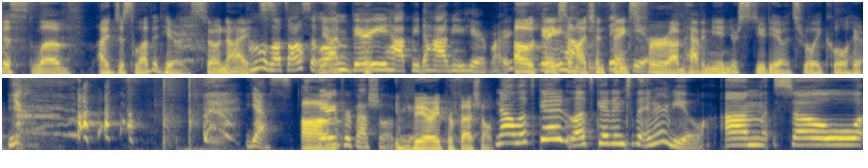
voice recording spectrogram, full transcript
just love I just love it here. It's so nice. Oh, that's awesome. Well, I'm very happy to have you here, Mark. Oh, Very thanks so much, and Thank thanks you. for um, having me in your studio. It's really cool here. yes, very professional over here. Um, Very professional. Now let's get let's get into the interview. Um, so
